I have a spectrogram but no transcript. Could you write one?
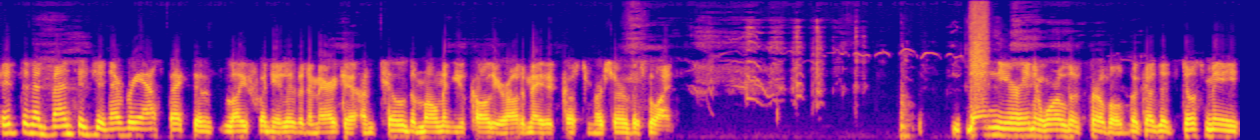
it's an advantage in every aspect of life when you live in America until the moment you call your automated customer service line. Then you're in a world of trouble because it's just me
